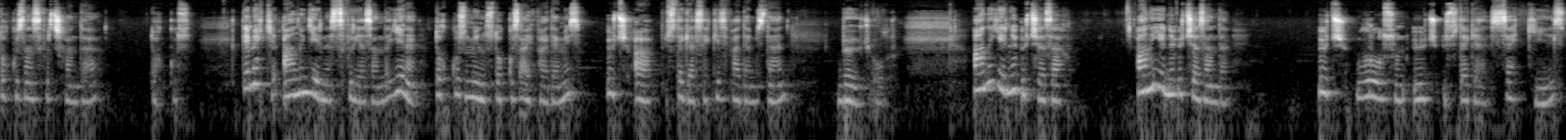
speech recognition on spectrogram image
9-dan 0 çıxanda 9. Demək ki, A-nın yerinə 0 yazanda yenə 9 minus 9A ifadəmiz 3A üstə gəl 8 ifadəmizdən böyük olur. A-nın yerinə 3 yazaq. A-nın yerinə 3 yazanda 3 vurulsun 3 üstə gəl 8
